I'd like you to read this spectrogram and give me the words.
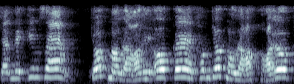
Trần thị kim sang chốt màu đỏ thì ok, không chốt màu đỏ khỏi ok.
